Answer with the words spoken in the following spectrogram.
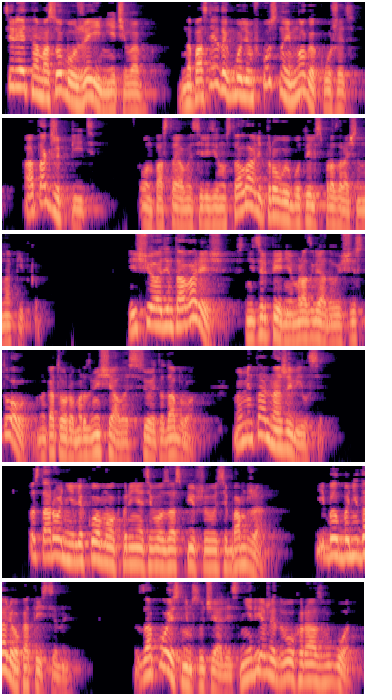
Терять нам особо уже и нечего. Напоследок будем вкусно и много кушать а также пить. Он поставил на середину стола литровую бутыль с прозрачным напитком. Еще один товарищ, с нетерпением разглядывающий стол, на котором размещалось все это добро, моментально оживился. Посторонний легко мог принять его за спившегося бомжа и был бы недалек от истины. Запои с ним случались не реже двух раз в год,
